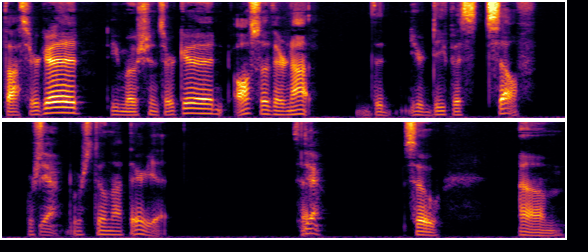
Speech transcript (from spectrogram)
thoughts are good emotions are good also they're not the your deepest self we're, Yeah. we're still not there yet So- Yeah. so um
